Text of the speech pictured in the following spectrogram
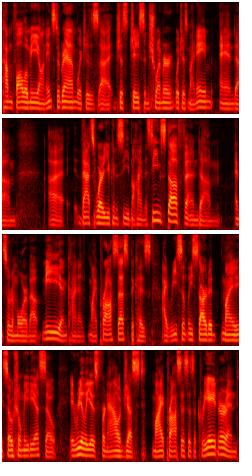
come follow me on Instagram, which is uh, just Jason Szwimmer, which is my name, and um, that's where you can see behind the scenes stuff and um, and sort of more about me and kind of my process because I recently started my social media, so it really is for now just my process as a creator and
